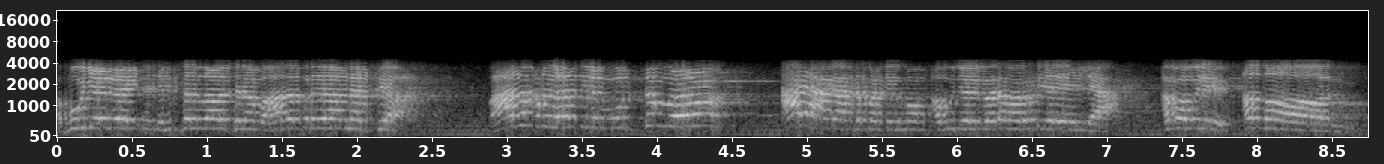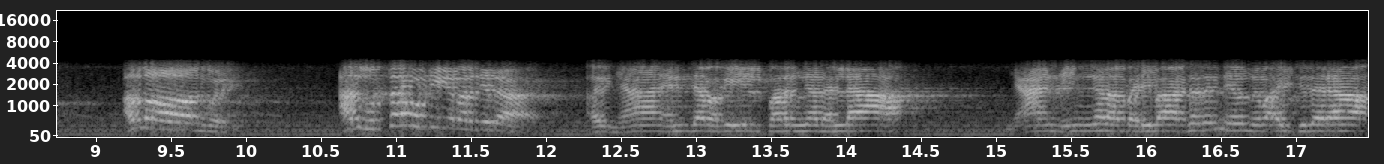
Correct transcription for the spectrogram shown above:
അബൂജലായിട്ട് നിമിഷത്തിന് വാദപ്രചാരണം നടത്തിയ. വാദപ്രചാരത്തിൽ മുട്ടുമ്പോ ആരാകാശം പഠിക്കുമ്പോ? അബൂജൽ വേറെ മറുപടി അറിയില്ല അപ്പൊ അവർ അള്ളാന്ന് പറയും. അത് ഉത്തരം മുട്ടിയിട്ട് പറഞ്ഞതാ. അത് ഞാൻ എന്റെ വകയിൽ പറഞ്ഞതല്ല. ഞാൻ നിങ്ങളെ പരിഭാഷ തന്നെ ഒന്ന് വായിച്ചു തരാ.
